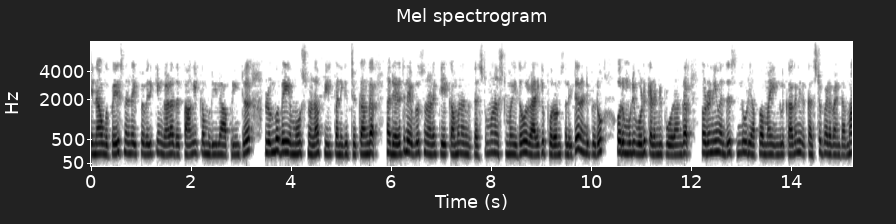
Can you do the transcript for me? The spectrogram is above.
ஏன்னா அவங்க பேசினதை இப்போ வரைக்கும் எங்களால் அதை தாங்கிக்க முடியல அப்படின்ட்டு ரொம்பவே எமோஷ்னலாக ஃபீல் பண்ணிக்கிட்டு இருக்காங்க அந்த இடத்துல எவ்வளோ சொன்னாலும் கேட்காம நாங்கள் கஷ்டமோ நஷ்டமோ ஏதோ ஒரு வேலைக்கு போகிறோம்னு சொல்லிட்டு ரெண்டு பேரும் ஒரு முடிவோடு கிளம்பி போகிறாங்க உடனே வந்து சிந்துடைய அப்பா அம்மா எங்களுக்காக நீங்கள் கஷ்டப்பட வேண்டாமா?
